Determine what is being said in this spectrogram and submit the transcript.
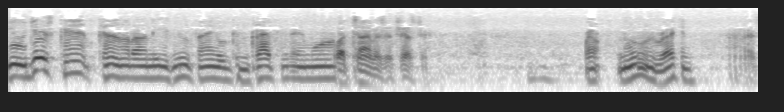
You just can't count on these newfangled contraptions anymore. What time is it, Chester? Well, noon, I reckon. That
